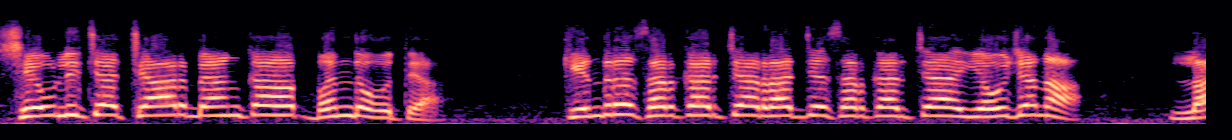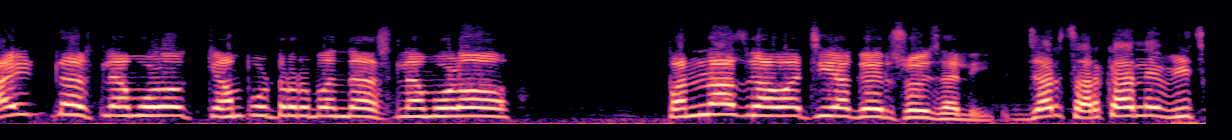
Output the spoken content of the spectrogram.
शेवलीच्या चार बँका बंद होत्या. केंद्र सरकारच्या राज्य सरकारच्या योजना लाइट नसल्यामुळं कॅम्प्युटर बंद असल्यामुळं पन्नास गावाची या गैरसोय झाली. जर सरकारने वीज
